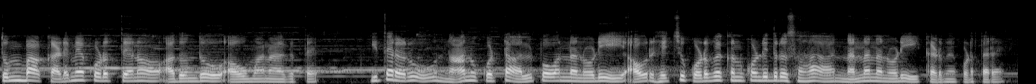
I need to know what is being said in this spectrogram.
ತುಂಬ ಕಡಿಮೆ ಕೊಡುತ್ತೇನೋ ಅದೊಂದು ಅವಮಾನ ಆಗುತ್ತೆ. ಇತರರು ನಾನು ಕೊಟ್ಟ ಅಲ್ಪವನ್ನು ನೋಡಿ ಅವರು ಹೆಚ್ಚು ಕೊಡಬೇಕು ಅಂದ್ಕೊಂಡಿದ್ರು ಸಹ ನನ್ನನ್ನು ನೋಡಿ ಕಡಿಮೆ ಕೊಡ್ತಾರೆ.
